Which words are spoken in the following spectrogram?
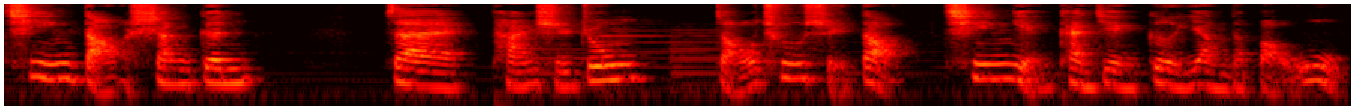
倾倒山根，在磐石中凿出水道，亲眼看见各样的宝物。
